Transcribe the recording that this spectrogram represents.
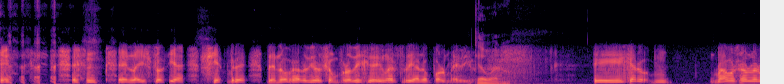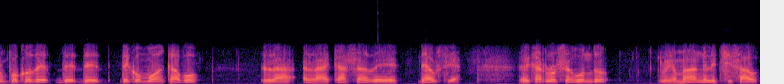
en, en la historia siempre de no obrar Dios un prodigio hay un asturiano por medio. Qué bueno. Y claro, mm, vamos a hablar un poco de, de, de, de cómo acabó la, la casa de, de Austria. Eh, Carlos II lo llamaban el hechizado,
